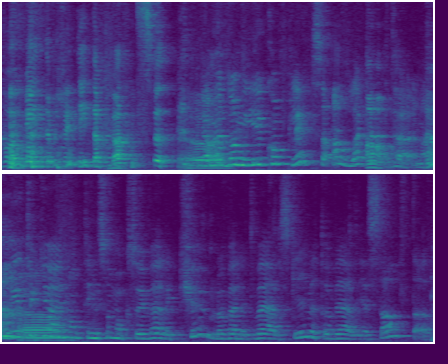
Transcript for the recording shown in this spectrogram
var mindre försökte hitta platsen. Ja, men de är ju komplexa, alla karaktärerna. Det tycker jag är Ja. någonting som också är väldigt kul och väldigt välskrivet och välgestaltat.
